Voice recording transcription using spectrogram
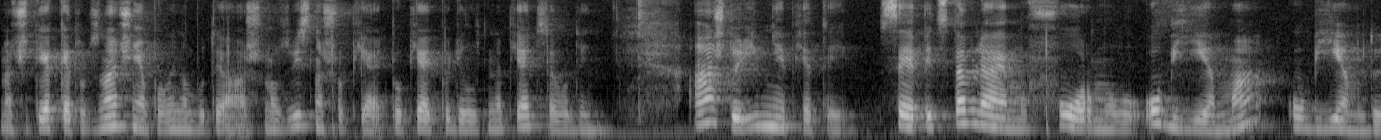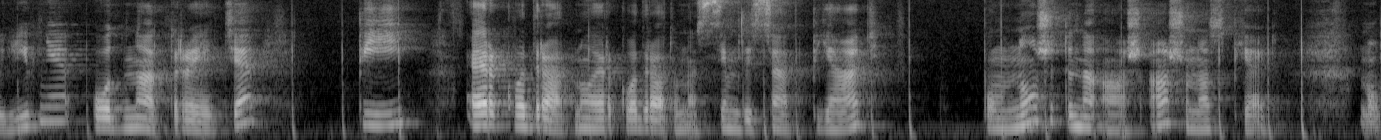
Значить, яке тут значення повинно бути h? Ну, звісно, що 5. По 5 поділити на 5 це 1. h дорівнює 5. Все, підставляємо формулу об'єма. Об'єм дорівнює 1 третя пі r квадрат. Ну, r квадрат у нас 75 помножити на h. h у нас 5. Ну,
